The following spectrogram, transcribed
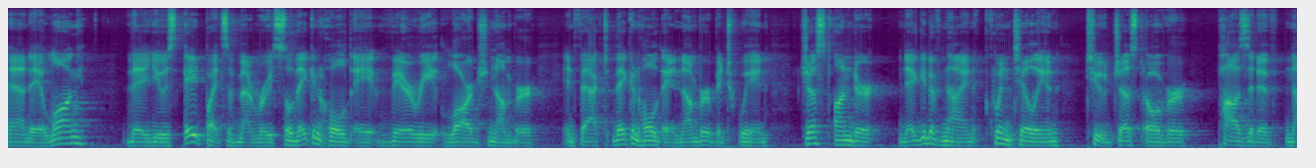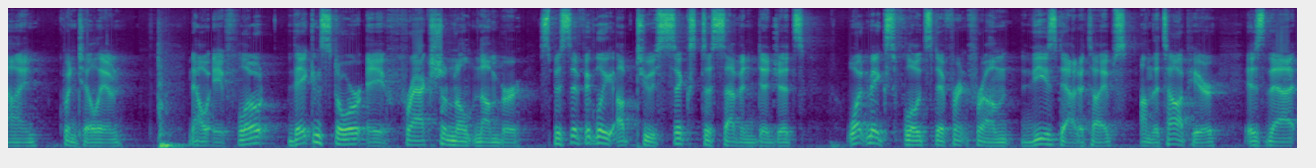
And a long, they use 8 bytes of memory, so they can hold a very large number in fact, they can hold a number between just under negative 9 quintillion to just over positive 9 quintillion. Now a float, they can store a fractional number, specifically up to 6 to 7 digits. What makes floats different from these data types on the top here is that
